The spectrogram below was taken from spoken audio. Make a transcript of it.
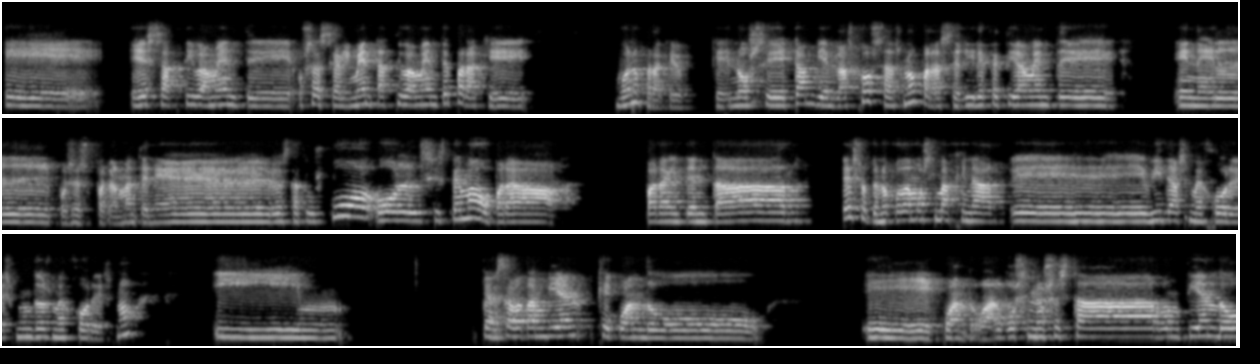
eh, es activamente, o sea, se alimenta activamente para que, bueno, para que, que no se cambien las cosas, ¿no? Para seguir efectivamente en el, pues es para mantener el status quo o el sistema o para, para intentar eso, que no podamos imaginar eh, vidas mejores, mundos mejores, ¿no? Y pensaba también que cuando eh, cuando algo se nos está rompiendo,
